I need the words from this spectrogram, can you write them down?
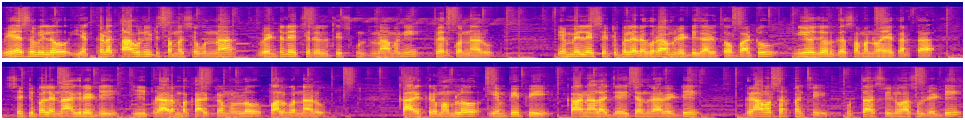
వేసవిలో ఎక్కడ తాగునీటి సమస్య ఉన్నా వెంటనే చర్యలు తీసుకుంటున్నామని పేర్కొన్నారు. ఎమ్మెల్యే శెట్టిపల్లి రఘురామరెడ్డి గారితో పాటు నియోజకవర్గ సమన్వయకర్త శెట్టిపల్లి నాగిరెడ్డి ఈ ప్రారంభ కార్యక్రమంలో పాల్గొన్నారు. కార్యక్రమంలో ఎంపీపీ కానాల జయచంద్రారెడ్డి గ్రామ సర్పంచి పుత్తా శ్రీనివాసులు రెడ్డి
